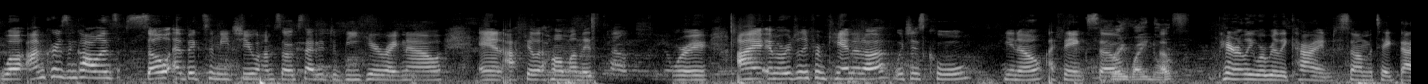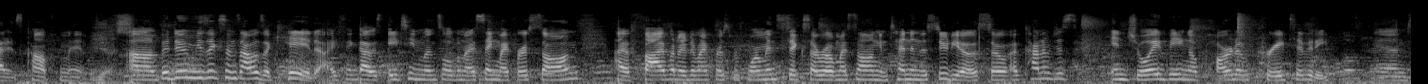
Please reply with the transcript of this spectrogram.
Well, I'm Kirsten Collins. So epic to meet you. I'm so excited to be here right now, and I feel at home on this couch. Don't worry. I am originally from Canada, which is cool. You know, I think so. Great White North. Apparently, we're really kind, so I'm gonna take that as a compliment. Yes. Um, been doing music since I was a kid. I think I was 18 months old when I sang my first song. I have five when I did my first performance, six I wrote my song, and 10 in the studio. So I've kind of just enjoyed being a part of creativity. And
